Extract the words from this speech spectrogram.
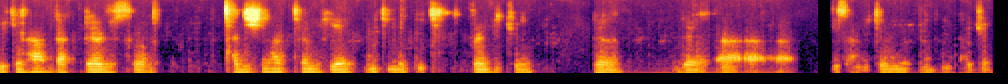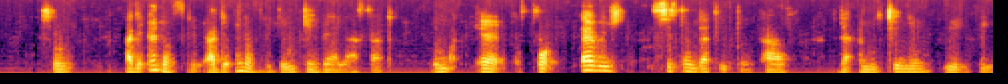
We can have that there is uh, additional term here which make the difference between the the uh, uh, this Hamiltonian and the agent. So at the end of the, at the end of the day, we can realize that um, uh, for every system that we can have, the Hamiltonian will be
